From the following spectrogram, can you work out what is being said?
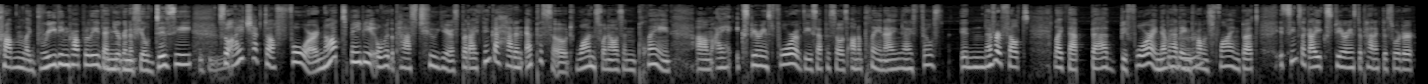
problem like breathing properly, then you're going to mm-hmm. feel dizzy. Mm-hmm. So I checked off four, not maybe over the past two years, but I think I had an episode once when I was in plane. Um, I experienced four of these episodes on a plane. I, I felt it never felt like that bad before. I never had any mm-hmm. problems flying, but it seems like I experienced a panic disorder,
